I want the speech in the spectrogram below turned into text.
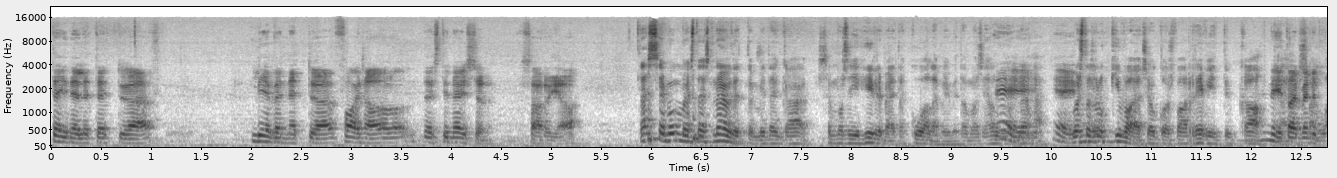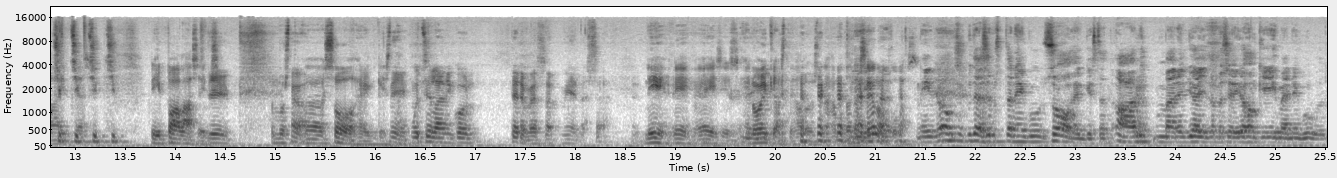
teineille tehtyä lievennettyä Final Destination-sarjaa. Tässä ei mun mielestä edes näytetty mitenkään semmoisia hirveitä kuolemia, mitä mä olisin halunnut ei, nähdä. Ei, Mielestäni olisi ollut kiva, jos joku olisi vaan revitty kahtia. Niin, tai mennyt chip, chip, chip, chip. Niin palasiksi. Niin. Semmoista soohenkistä. Niin, mutta sillä niin kuin terveessä mielessä. Niin, niin, ei siis. En oikeasti haluaisi nähdä, mutta tässä elokuvassa. Niin, onko se pitää semmoista niin kuin soohenkistä, että ah, nyt mä jäin tämmöiseen johonkin ihmeen niin kuin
